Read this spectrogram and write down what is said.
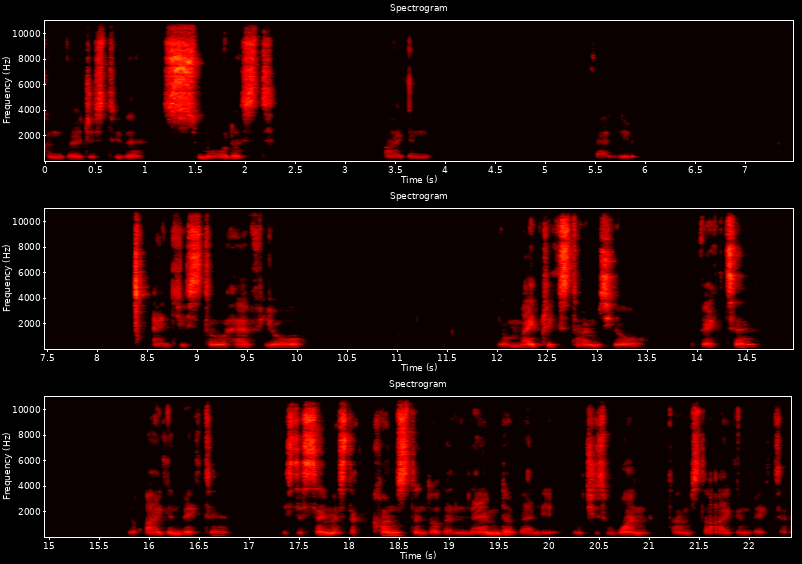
converges to the smallest eigenvalue. and you still have your your matrix times your vector, your eigenvector, is the same as the constant or the lambda value, which is 1 times the eigenvector.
